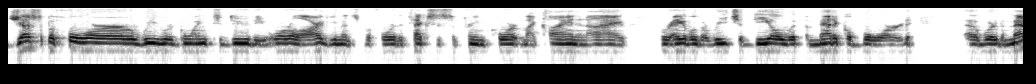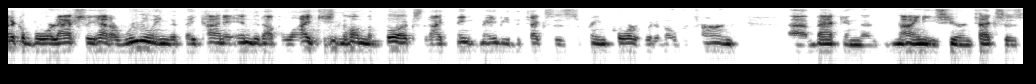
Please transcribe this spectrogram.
just before we were going to do the oral arguments before the Texas Supreme Court, my client and I were able to reach a deal with the medical board uh, where the medical board actually had a ruling that they kind of ended up liking on the books that I think maybe the Texas Supreme Court would have overturned uh, back in the 90s here in Texas.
